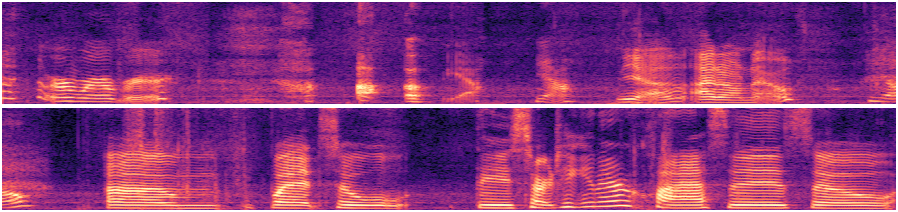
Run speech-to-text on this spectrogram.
or wherever. Uh, oh yeah, yeah, Yeah, I don't know. yeah. Um, but so they start taking their classes. So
